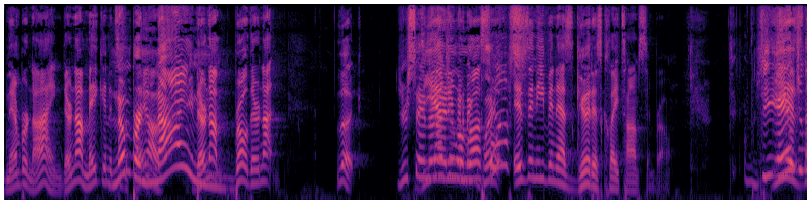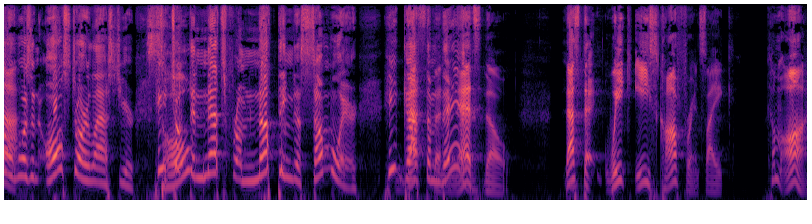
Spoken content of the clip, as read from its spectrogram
number nine. They're not making it. to the Number playoffs. nine? They're not, bro. They're not. Look, You're saying they're not even D'Angelo make Russell playoffs? isn't even as good as Klay Thompson, bro. D'Angelo was an All Star last year. He So? took the Nets from nothing to somewhere. He got That's them the there. Nets, though. That's the weak East Conference. Like, come on.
